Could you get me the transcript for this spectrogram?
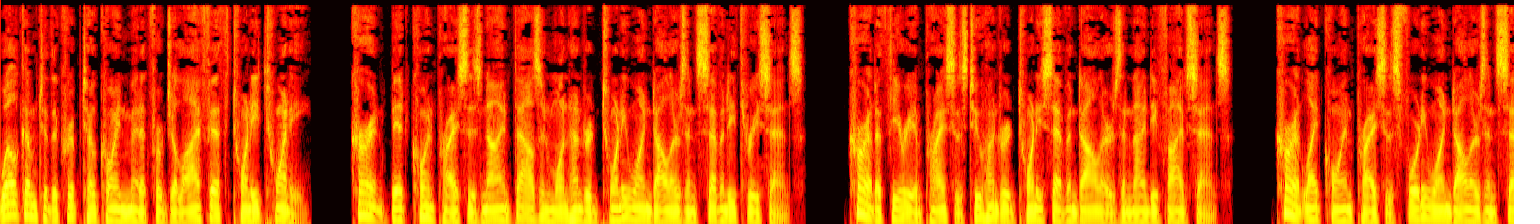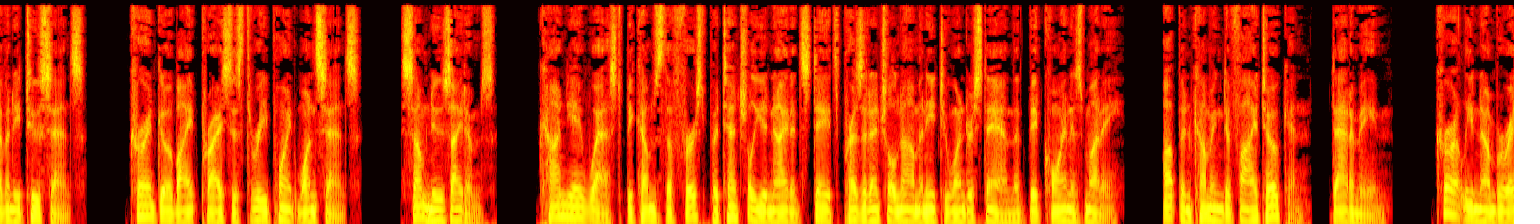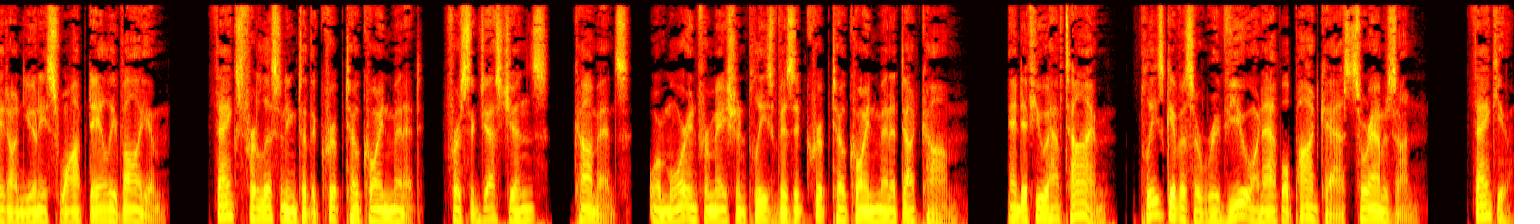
Welcome to the Crypto Coin Minute for July 5, 2020. Current Bitcoin price is $9,121.73. Current Ethereum price is $227.95. Current Litecoin price is $41.72. Current GoByte price is 3.1 cents. Some news items. Kanye West becomes the first potential United States presidential nominee to understand that Bitcoin is money. Up and coming DeFi token, Datamine. Currently number 8 on Uniswap daily volume. Thanks for listening to the Crypto Coin Minute. For suggestions, comments, or more information please visit cryptocoinminute.com. And if you have time, please give us a review on Apple Podcasts or Amazon. Thank you.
